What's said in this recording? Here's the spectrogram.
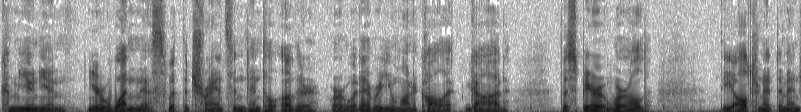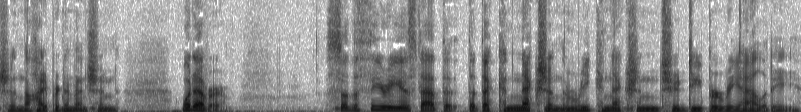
communion, your oneness with the transcendental other, or whatever you want to call it God, the spirit world, the alternate dimension, the hyperdimension, whatever. So the theory is that the, that that connection, the reconnection to deeper reality,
